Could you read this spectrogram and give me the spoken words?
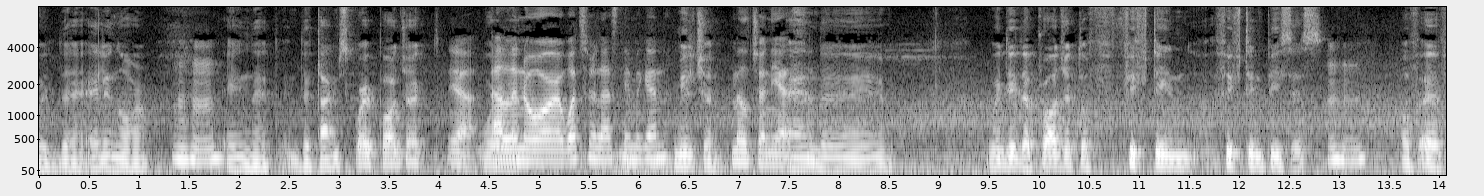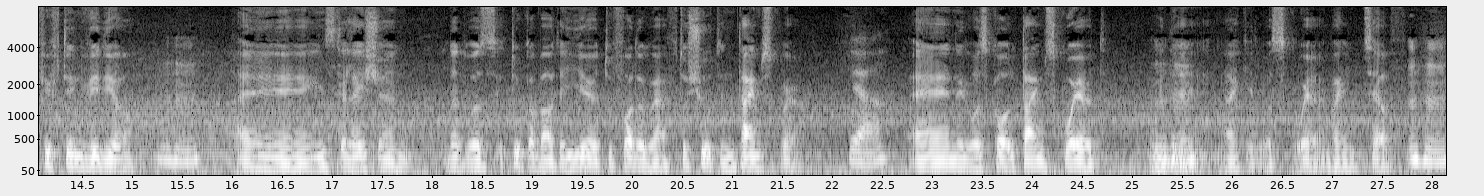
with uh, Eleanor hmm in, uh, in the Times Square project, yeah. Eleanor, what's her last name again? Milchen, Milchan, yes. and uh, we did a project of 15, 15 pieces hmm of uh, 15 video hmm uh, installation that was it took about a year to photograph to shoot in Times Square Yeah. and it was called Times Squared with Mhm. the, like it was square by itself hmm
